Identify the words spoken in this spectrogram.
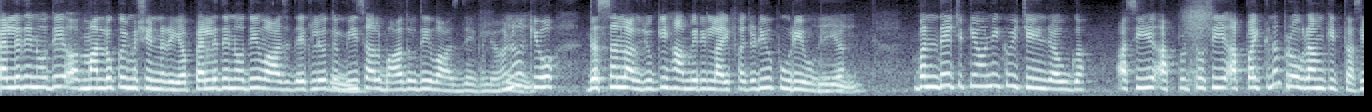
ਪਹਿਲੇ ਦਿਨ ਉਹਦੀ ਅ, ਮੰਨ ਲਓ ਕੋਈ ਮਸ਼ੀਨਰੀ ਆ ਪਹਿਲੇ ਦਿਨ ਉਹਦੀ ਆਵਾਜ਼ ਦੇਖ ਲਿਓ ਤੇ 20 ਸਾਲ ਬਾਅਦ ਉਹਦੀ ਆਵਾਜ਼ ਦੇਖ ਲਿਓ ਹਨਾ? ਕਿ ਉਹ ਦੱਸਣ ਲੱਗ ਜੂ ਕਿ ਹਾਂ ਮੇਰੀ ਲਾਈਫ ਆ ਜਿਹੜੀ ਉਹ ਪੂਰੀ ਹੋ ਰਹੀ ਆ। ਬੰਦੇ 'ਚ ਕਿਉਂ ਨਹੀਂ ਕੋਈ ਚੇਂਜ ਆਊਗਾ? ਅਸੀਂ ਆਪ ਤੁਸੀਂ ਆਪਾਂ ਇੱਕ ਨਾ ਪ੍ਰੋਗਰਾਮ ਕੀਤਾ ਸੀ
